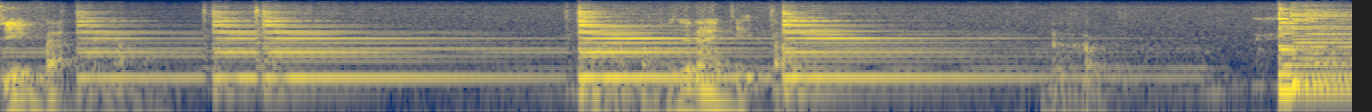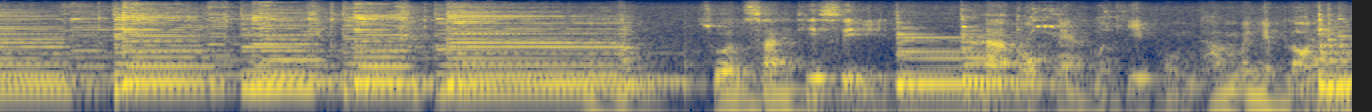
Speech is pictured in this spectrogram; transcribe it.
G flat นะครับผมนะครับเราก็จะได้ G flat นะครับนะครับ ส่วนสายที่ 4 5 6 เนี่ยเมื่อกี้ผมทำไปเรียบร้อยแล้ว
